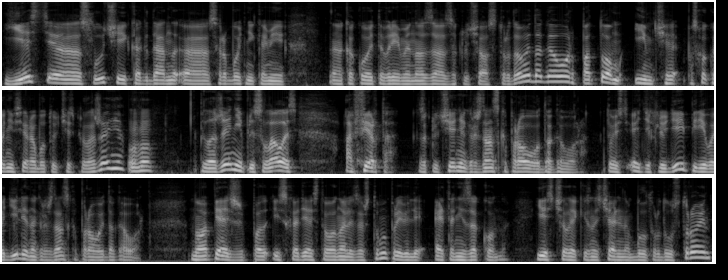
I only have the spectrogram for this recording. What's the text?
Есть э, случаи, когда э, с работниками э, какое-то время назад заключался трудовой договор, потом им, поскольку они все работают через приложение, Мгм. в приложении присылалась оферта заключения гражданско-правового договора. То есть этих людей переводили на гражданско-правовой договор. Но опять же, исходя из того анализа, что мы провели, это незаконно. Если человек изначально был трудоустроен,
